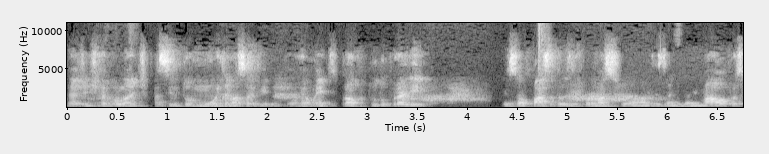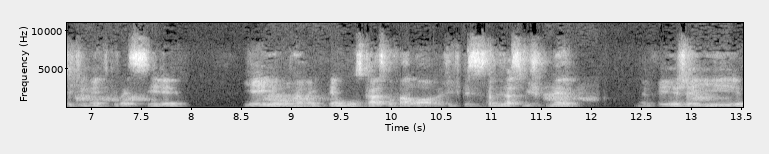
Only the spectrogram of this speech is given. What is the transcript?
a gente que é volante, facilitou muito a nossa vida. Então, realmente, troca tudo por ali. O pessoal passa todas as informações, exame do animal, procedimento que vai ser, e aí eu realmente, tem alguns casos que eu falo, ó, a gente precisa estabilizar esse bicho primeiro. Né? Veja aí,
